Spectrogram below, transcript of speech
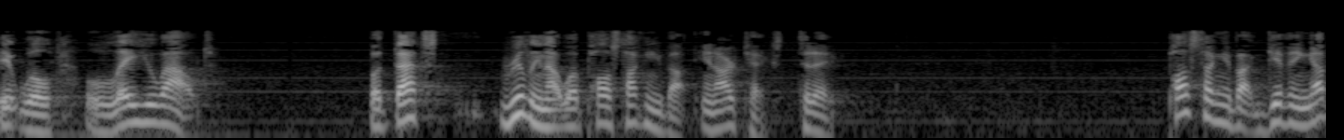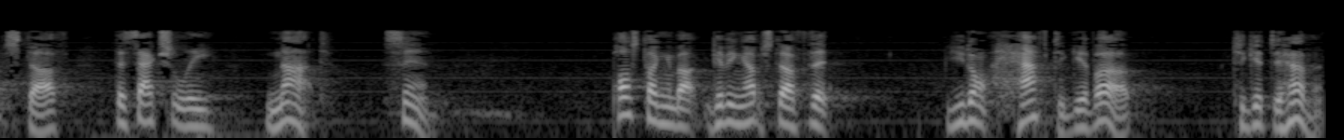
It will lay you out. But that's really not what Paul's talking about in our text today. Paul's talking about giving up stuff that's actually not sin. Paul's talking about giving up stuff that you don't have to give up to get to heaven.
